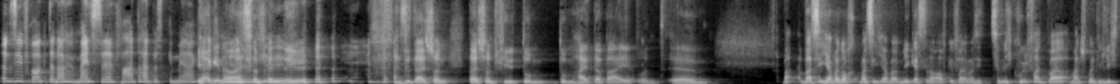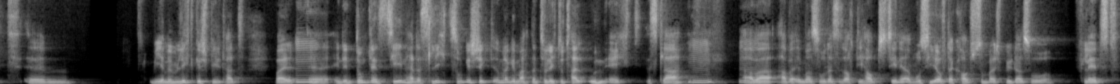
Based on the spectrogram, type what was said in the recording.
Und sie fragt dann auch, meinst du, dein Vater hat das gemerkt? Ja, genau. Also, nö. also da, ist schon, da ist schon viel Dumm, Dummheit dabei. Und ähm, was ich aber noch, was ich aber mir gestern noch aufgefallen, was ich ziemlich cool fand, war manchmal die Licht, ähm, wie er mit dem Licht gespielt hat. Weil mhm. äh, in den dunklen Szenen hat das Licht so geschickt immer gemacht, natürlich total unecht, ist klar. Mhm. Mhm. Aber, aber immer so, dass es auch die Hauptszene, wo sie auf der Couch zum Beispiel da so flätzt.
